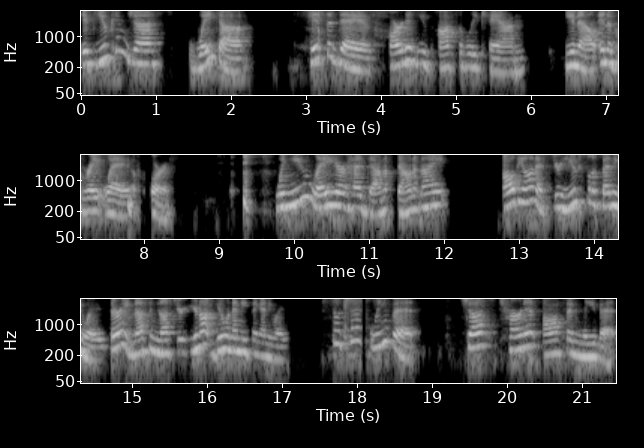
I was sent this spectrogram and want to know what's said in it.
if you can just wake up hit the day as hard as you possibly can you know in a great way of course. When you lay your head down down at night I'll be honest, you're useless anyways. There ain't nothing left. You're, you're not doing anything anyways. So just leave it. Just turn it off and leave it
